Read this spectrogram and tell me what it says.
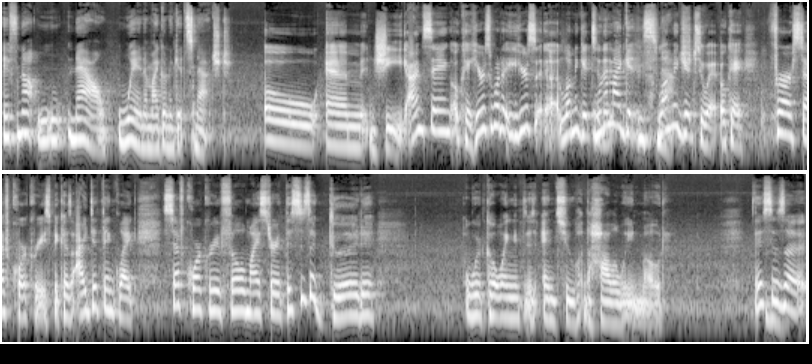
If not w- now, when am I going to get snatched? OMG. I'm saying, okay, here's what, here's, uh, let me get to When am I getting Let me get to it. Okay. For our Steph Corkeries, because I did think like Steph Corkery, Phil Meister, this is a good, we're going into the Halloween mode. This is a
